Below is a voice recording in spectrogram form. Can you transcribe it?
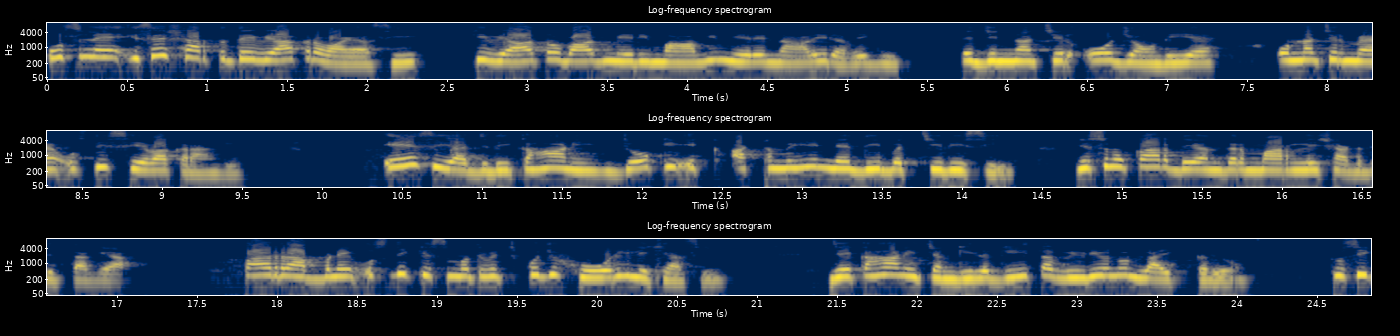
ਉਸਨੇ ਇਸੇ ਸ਼ਰਤ ਤੇ ਵਿਆਹ ਕਰਵਾਇਆ ਸੀ ਕਿ ਵਿਆਹ ਤੋਂ ਬਾਅਦ ਮੇਰੀ ਮਾਂ ਵੀ ਮੇਰੇ ਨਾਲ ਹੀ ਰਹੇਗੀ ਤੇ ਜਿੰਨਾ ਚਿਰ ਉਹ ਜਿਉਂਦੀ ਹੈ ਉਨਾ ਚਿਰ ਮੈਂ ਉਸਦੀ ਸੇਵਾ ਕਰਾਂਗੀ। ਇਹ ਸੀ ਅੱਜ ਦੀ ਕਹਾਣੀ, ਜੋ ਕਿ ਇੱਕ 8 ਮਹੀਨੇ ਦੀ ਬੱਚੀ ਦੀ ਸੀ ਜਿਸ ਨੂੰ ਘਰ ਦੇ ਅੰਦਰ ਮਾਰਨ ਲਈ ਛੱਡ ਦਿੱਤਾ ਗਿਆ। ਪਰ ਰੱਬ ਨੇ ਉਸ ਦੀ ਕਿਸਮਤ ਵਿੱਚ ਕੁਝ ਹੋਰ ਹੀ ਲਿਖਿਆ ਸੀ। ਜੇ ਕਹਾਣੀ ਚੰਗੀ ਲੱਗੀ ਤਾਂ ਵੀਡੀਓ ਨੂੰ ਲਾਈਕ ਕਰਿਓ। ਤੁਸੀਂ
